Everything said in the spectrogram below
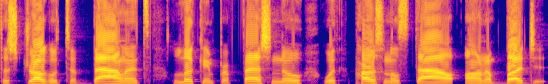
The struggle to balance looking professional with personal style on a budget.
